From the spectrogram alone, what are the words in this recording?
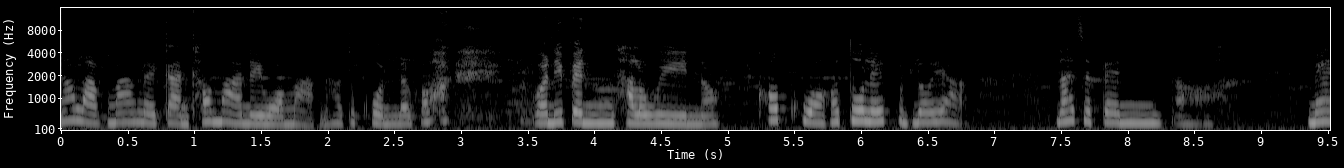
น่ารักมากเลยการเข้ามาในวอลมาร์ทนะคะทุกคนแล้วก็วันนี้เป็นฮาโลวีนเนาะครอบครัวเขาตัวเล็กหมดเลยอะน่าจะเป็นแม่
